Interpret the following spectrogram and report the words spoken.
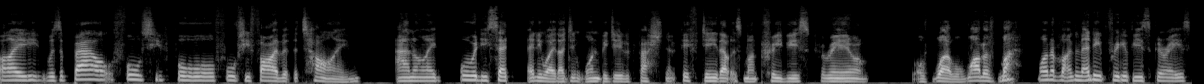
I was about 44, 45 at the time. And I already said, anyway, I didn't want to be doing fashion at 50. That was my previous career, of, well, one of my one of my many previous careers.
